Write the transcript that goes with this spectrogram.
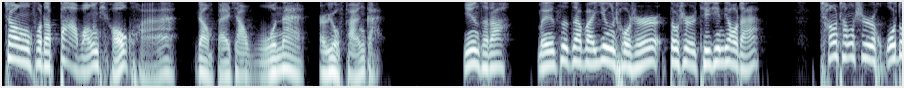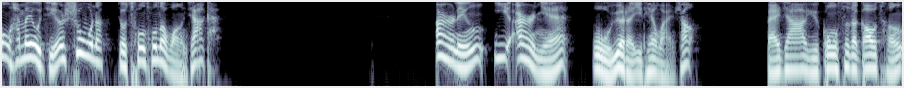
丈夫的霸王条款让白家无奈而又反感，因此呢，每次在外应酬时都是提心吊胆，常常是活动还没有结束呢，就匆匆的往家赶。二零一二年五月的一天晚上，白家与公司的高层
